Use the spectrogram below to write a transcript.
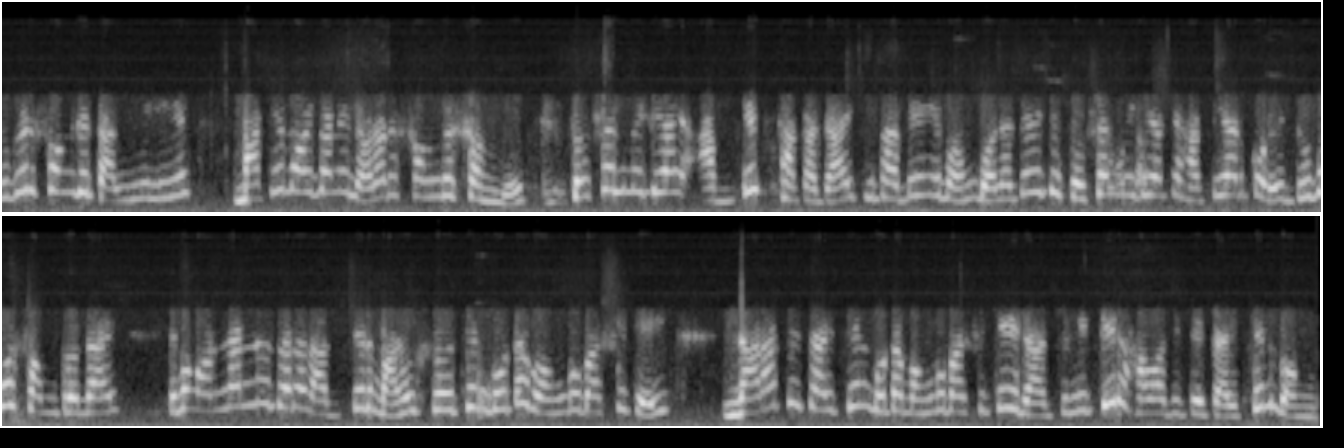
যুগের সঙ্গে তাল মিলিয়ে মাঠে ময়দানে লড়ার সঙ্গে সঙ্গে সোশ্যাল মিডিয়ায় আপডেট থাকা যায় কীভাবে এবং বলা যায় যে সোশ্যাল মিডিয়াকে হাতিয়ার করে যুব সম্প্রদায় এবং অন্যান্য যারা রাজ্যের মানুষ রয়েছেন গোটা বঙ্গবাসীকেই নাড়াতে চাইছেন গোটা বঙ্গবাসীকে রাজনীতির হাওয়া দিতে চাইছেন বঙ্গ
